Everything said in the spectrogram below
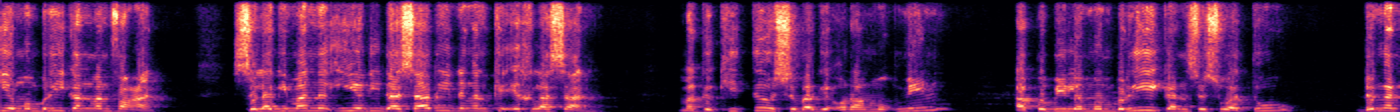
ia memberikan manfaat, selagi mana ia didasari dengan keikhlasan, maka kita sebagai orang mukmin apabila memberikan sesuatu dengan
